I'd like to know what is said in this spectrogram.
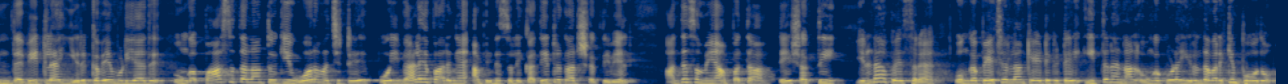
இந்த வீட்டில் இருக்கவே முடியாது. உங்கள் பாசத்தெல்லாம் தூக்கி ஓரம் வச்சுட்டு போய் வேலையை பாருங்க அப்படின்னு சொல்லி கத்திட்டு இருக்கார் சக்திவேல். அந்த சமயம் அப்பத்தா டே சக்தி என்னடா பேசுகிற உங்கள் பேச்செல்லாம் கேட்டுக்கிட்டு இத்தனை நாள் உங்கள் கூட இருந்த வரைக்கும் போதும்.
